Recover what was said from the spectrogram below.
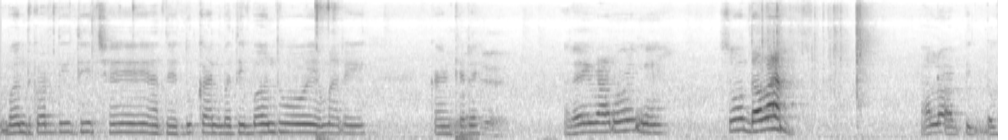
બંધ કરી દીધી છે, આજે દુકાન બધી બંધ હોય અમારી, કારણ કે રવિવાર હોય ને, શું દવા? હાલો આપી દઉં.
